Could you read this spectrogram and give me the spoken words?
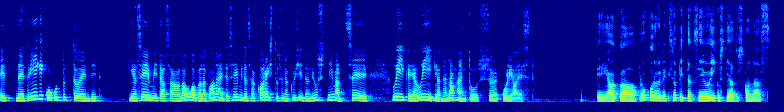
et need riigi kogutud tõendid ja see, mida sa laua peale paned ja see, mida sa karistusena küsid, on just nimelt see õige ja õiglane lahendus kurja eest. okei okay,, aga prokuröriks õpitakse ju õigusteaduskonnas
